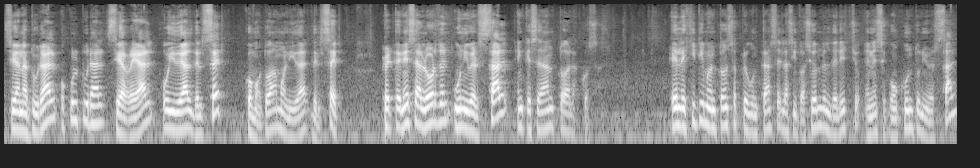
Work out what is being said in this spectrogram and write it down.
sea natural o cultural, sea real o ideal del ser, como toda modalidad del ser, pertenece al orden universal en que se dan todas las cosas. Es legítimo entonces preguntarse la situación del derecho en ese conjunto universal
